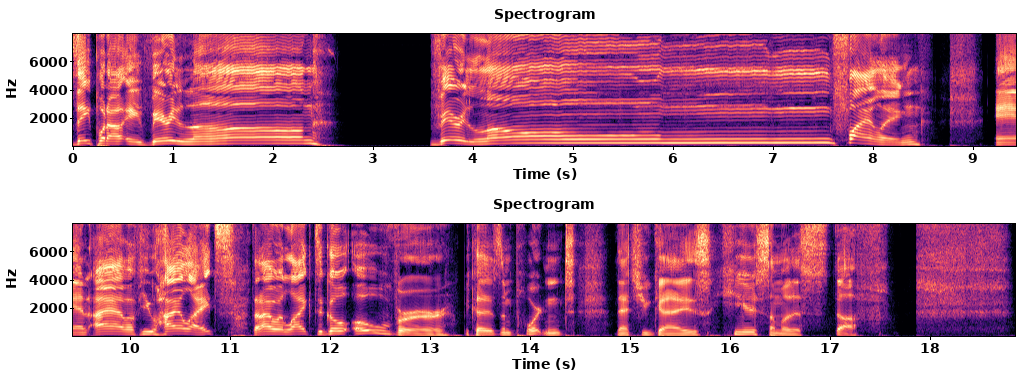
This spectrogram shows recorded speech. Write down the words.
they put out a very long, very long filing and I have a few highlights that I would like to go over because it's important that you guys hear some of this stuff.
